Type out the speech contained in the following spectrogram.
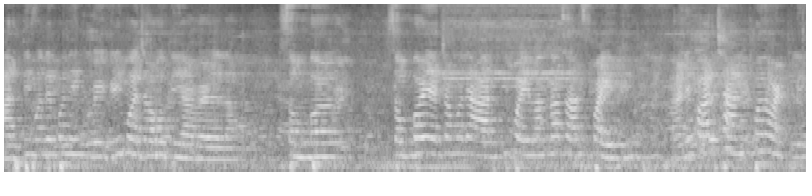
आरतीमध्ये पण एक वेगळी मजा होती या वेळेला. संबळ संबळ याच्यामध्ये आरती पहिल्यांदाच आज पाहिली. आणि फार छान पण वाटली.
